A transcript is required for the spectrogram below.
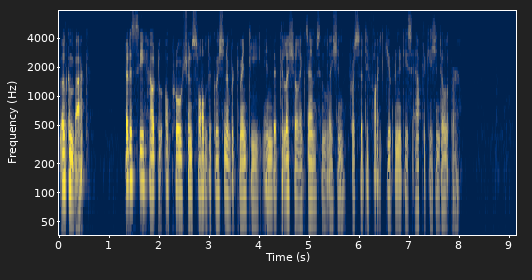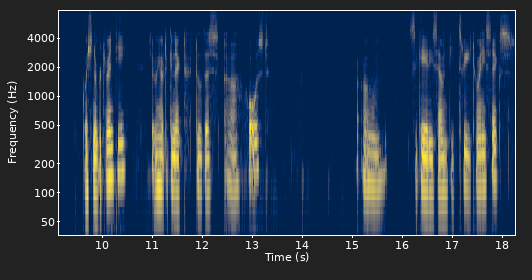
Welcome back. Let us see how to approach and solve the question number 20 in the Killer Shell exam simulation for certified Kubernetes application developer. Question number 20. So we have to connect to this uh, host, um, CKD7326.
